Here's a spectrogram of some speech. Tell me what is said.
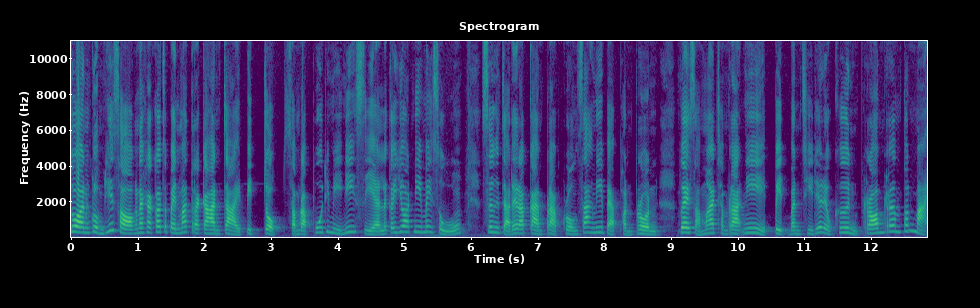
ส่วนกลุ่มที่2นะคะก็จะเป็นมาตรการจ่ายปิดจบสำหรับผู้ที่มีหนี้เสียและก็ยอดหนี้ไม่สูง ซึ่งจะได้รับการปรับโครงสร้างหนี้แบบผ่อนปรน เพื่อให้สามารถชำระหนี้ปิดบัญชีได้เร็วขึ้น พร้อมเริ่มต้นใหม่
